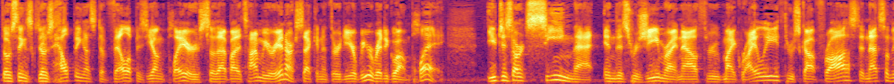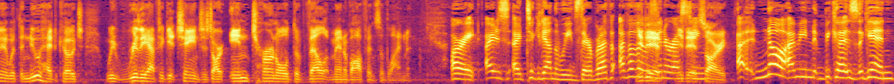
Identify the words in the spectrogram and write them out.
those things, those helping us develop as young players so that by the time we were in our second and third year, we were ready to go out and play. You just aren't seeing that in this regime right now through Mike Riley, through Scott Frost, and that's something that with the new head coach, we really have to get changed is our internal development of offensive linemen. All right, I just I took you down the weeds there, but I, th- I thought that You was did, you interesting. did, sorry. Uh, no, I mean because again,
